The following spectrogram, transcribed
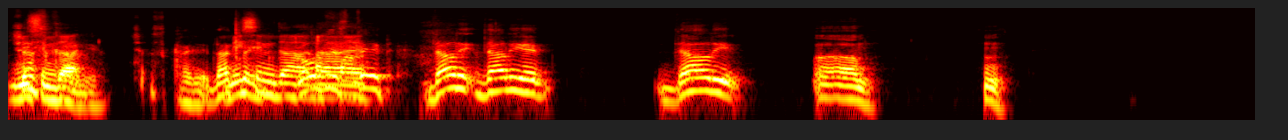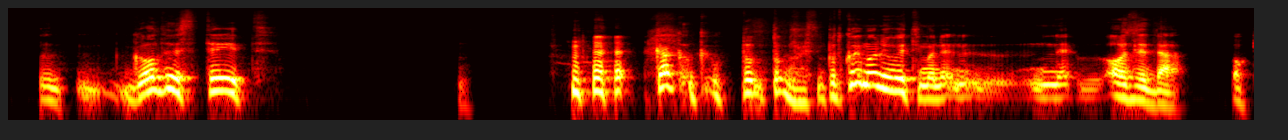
mislim da... Časkanje, časkanje. Dakle, Mislim da- Golden da- State, da li, da li je, da li, um, hm. Golden State, kako, pod kojim oni uvjetima ne, ne, ozljeda, ok,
